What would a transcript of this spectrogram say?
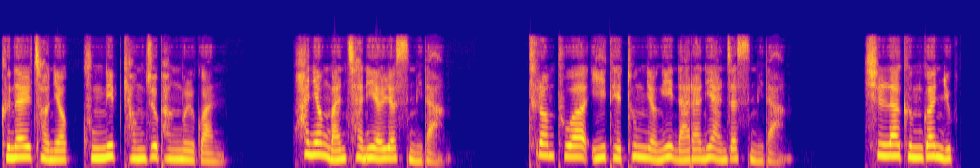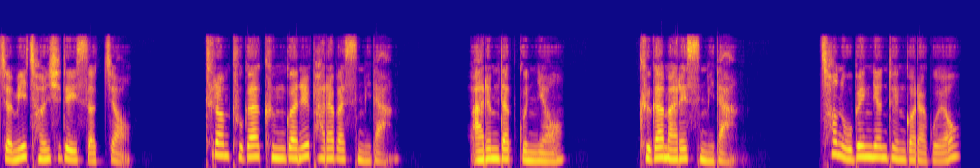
그날 저녁 국립경주박물관 환영 만찬이 열렸습니다. 트럼프와 이 대통령이 나란히 앉았습니다. 신라 금관 6점이 전시돼 있었죠. 트럼프가 금관을 바라봤습니다. 아름답군요. 그가 말했습니다. 1500년 된 거라고요?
